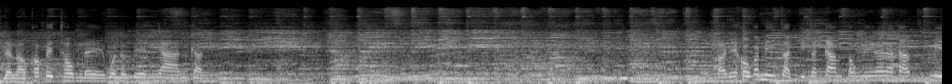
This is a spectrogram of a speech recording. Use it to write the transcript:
เดี๋ยวเราก็ไปชมในบริเวณงานกันตอนนี้เขาก็มีจัดกิจกรรมตรงนี้แล้วนะครับ มี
